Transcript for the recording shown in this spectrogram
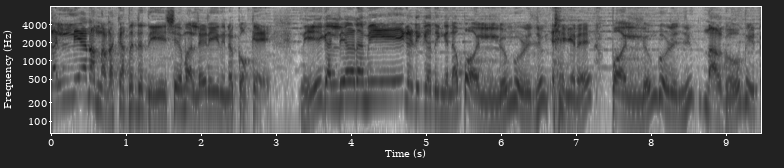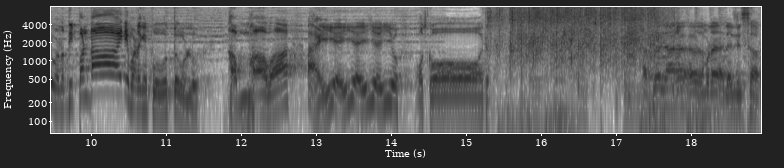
കല്യാണം നടക്കാത്തതിന്റെ ദേഷ്യമല്ലേടി നിനക്കൊക്കെ? നീ കല്യാണമേ കഴിക്കാതെ ഇങ്ങനെ പല്ലും കൊഴിഞ്ഞു എങ്ങനെ? പല്ലും കൊഴിഞ്ഞു നഖവും നീട്ട് വളർത്തി പണ്ടാരി മടങ്ങി പോകത്തുള്ളൂ. അമ്മാവാ ഐ ഐ ഐ അയ്യോ ഓസ്കോരം. അടുത്ത ഞാൻ നമ്മുടെ രജി സാർ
